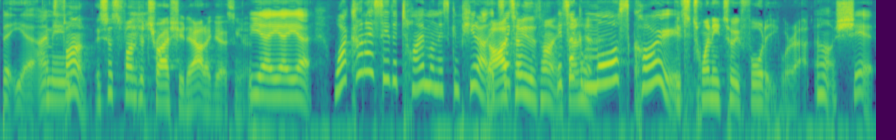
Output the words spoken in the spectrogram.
but yeah, I mean it's mean, fun. It's just fun to try shit out, I guess. You know. Yeah, yeah, yeah. Why can't I see the time on this computer? it's I'll like, tell you the time. It's It's like. Morse code. It's twenty two forty. We're at. oh shit.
